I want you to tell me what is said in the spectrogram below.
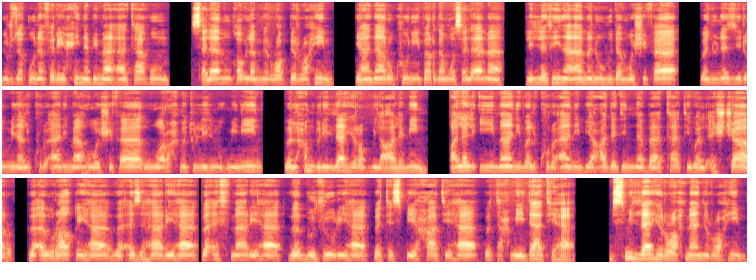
يرزقون فريحين بما آتاهم سلام قولا من رب رحيم يا نار كوني بردا وسلاما للذين آمنوا هدى وشفاء وننزل من القرآن ما هو شفاء ورحمة للمؤمنين والحمد لله رب العالمين على الإيمان والقرآن بعدد النباتات والأشجار وأوراقها وأزهارها وأثمارها وبذورها وتسبيحاتها وتحميداتها. بسم الله الرحمن الرحيم.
